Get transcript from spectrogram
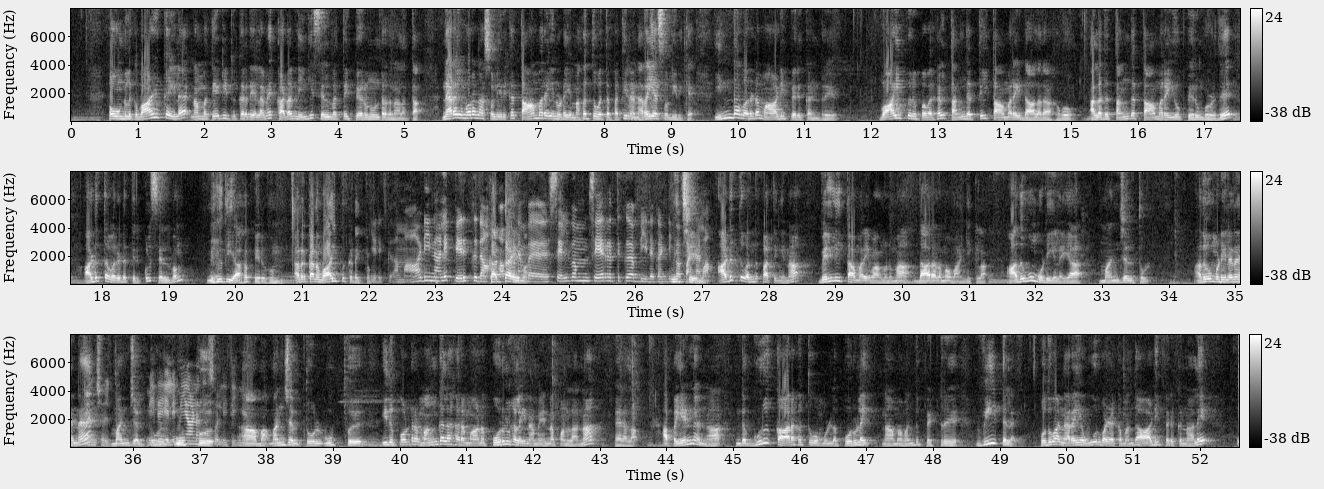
இப்போ உங்களுக்கு வாழ்க்கையில் நம்ம தேடிட்டு இருக்கிறது எல்லாமே கடன் நீங்கி செல்வத்தை பெறணுன்றதுனால தான் நிறைய முறை நான் சொல்லியிருக்கேன் தாமரையினுடைய மகத்துவத்தை பற்றி நான் நிறைய சொல்லியிருக்கேன். இந்த வருடம் ஆடிப்பெருக்கன்று வாய்ப்பு இருப்பவர்கள் தங்கத்தில் தாமரை டாலராகவோ அல்லது தங்க தாமரையோ பெறும்பொழுது அடுத்த வருடத்திற்குள் செல்வம் மிகுதியாக பெருகும். அதற்கான வாய்ப்பு கிடைக்கும். இருக்கு. ஆமா ஆடினாலே பெருக்கு தான் கட்டாயமா. செல்வம் சேர்றதுக்கு அப்படி இதை கண்டிப்பா நிச்சயமா. அடுத்து வந்து பாத்தீங்கன்னா வெள்ளி தாமரை வாங்கணுமா? தாராளமா வாங்கிக்கலாம். அதுவும் முடியலையா? மஞ்சள் தூள். அதுவும் முடியலன்னா என்ன? மஞ்சள் உப்பு. ஆமா மஞ்சள் தூள் உப்பு. இது போன்ற மங்களகரமான பொருள்களை நாம என்ன பண்ணலாம்னா பெறலாம். அப்ப என்னன்னா இந்த குரு காரகத்துவம் உள்ள பொருளை நாம வந்து பெற்று வீட்டுல பொதுவாக நிறைய ஊர் வழக்கம் வந்து ஆடிப்பெருக்குனாலே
